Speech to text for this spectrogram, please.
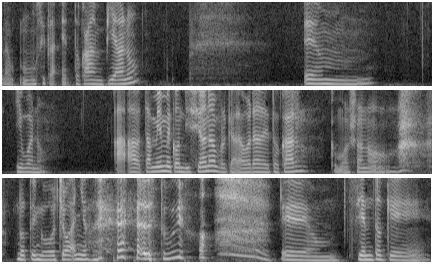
la música eh, tocada en piano. Em, y bueno, a- también me condiciona porque a la hora de tocar, como yo no, no tengo ocho años de, estudio, eh, siento que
